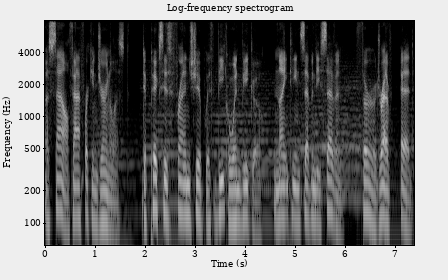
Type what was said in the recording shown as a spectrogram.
a South African journalist, depicts his friendship with Biko and Biko, 1977, 3rd Rev. ed.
